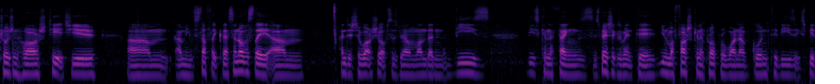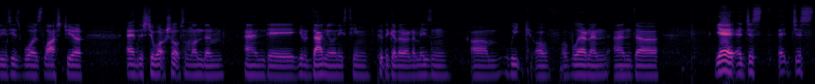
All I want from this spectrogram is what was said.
Trojan Horse, THU, um, I mean stuff like this, and obviously um, industry workshops as well in London. These these kind of things, especially because I went to, you know, my first kind of proper one of going to these experiences was last year at industry workshops in London, and uh, you know Daniel and his team put together an amazing um, week of, of learning, and uh, yeah, it just it just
